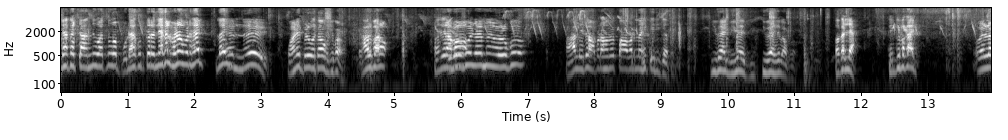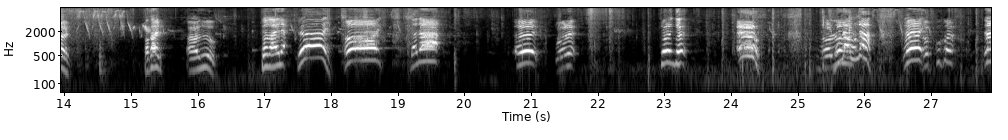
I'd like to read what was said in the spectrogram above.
ના તો ચાંદનું વાતનું ફોડાકૂટ કરે નીકળ ફટાફટ હેડ લઈ. નહીં. પાણી પેલું બતાવો છે ભાવ હાલ બારો સમજી રાખો મને ઓળખો. હાલ લેજો આપણે હવે પાવર નહીં કરી જતો. દિવાય દિવાય દિવાય છે બાપો પકડ લ્યા. ફિરકી પકડ. ઓલે પકડ. આજુ ચો આઈ લે. એય ઓય દાદા. એ બોલે. ચો લે એ ઓલો મુન્ના મુન્ના એ અપકુ કર એ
